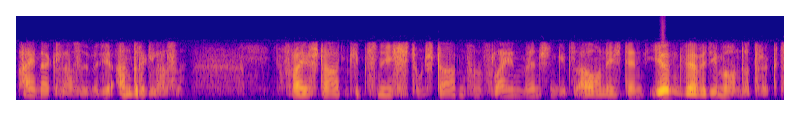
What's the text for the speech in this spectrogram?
einer Klasse über die andere Klasse. Freie Staaten gibt's nicht und Staaten von freien Menschen gibt's auch nicht, denn irgendwer wird immer unterdrückt.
